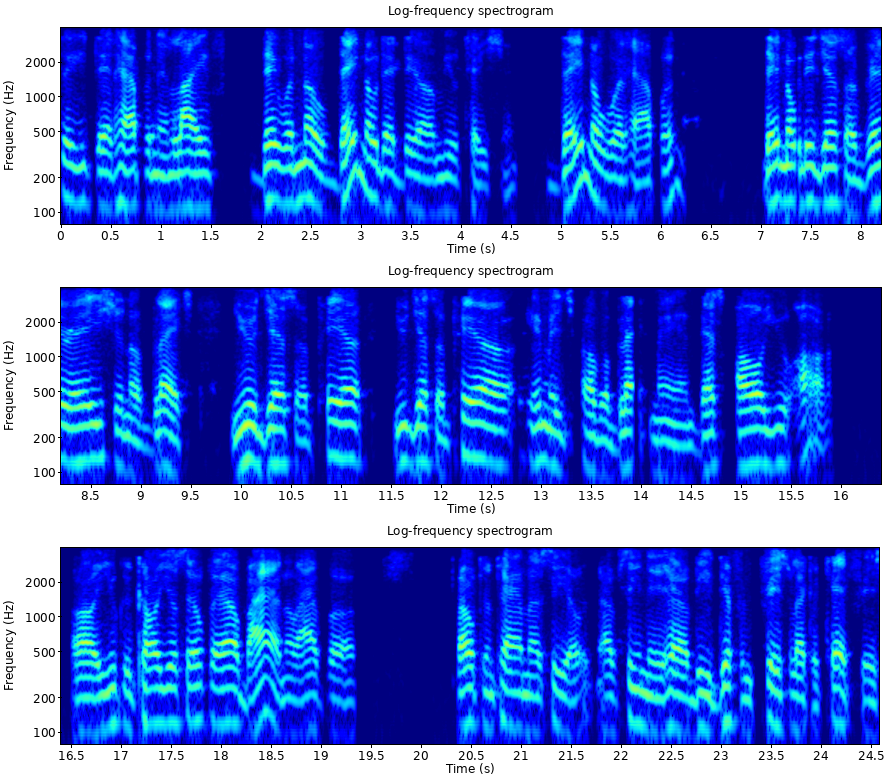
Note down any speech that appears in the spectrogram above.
things that happen in life, they will know. They know that there are a mutation. They know what happened. They know they're just a variation of blacks. You're just a pair. You just a pair image of a black man. That's all you are. Uh, you could call yourself an albino. I've uh, oftentimes I see uh, I've seen they have these different fish like a catfish,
